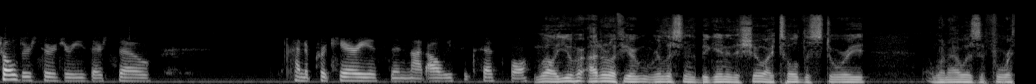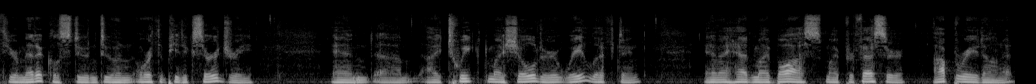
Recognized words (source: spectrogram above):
shoulder surgeries are so kind of precarious and not always successful. Well, you heard, I don't know if you were listening to the beginning of the show. I told the story when I was a fourth year medical student doing orthopedic surgery, and um, I tweaked my shoulder weightlifting, and I had my boss, my professor, operate on it,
